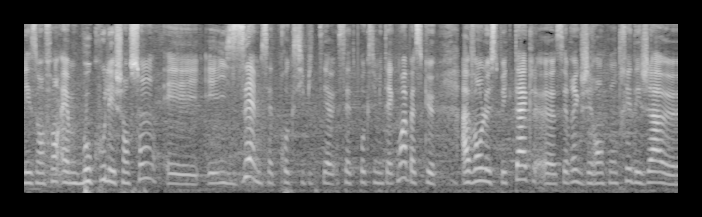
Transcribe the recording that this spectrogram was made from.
les enfants aiment beaucoup les chansons et, et ils aiment cette proximité, cette proximité avec moi parce que avant le spectacle, euh, c'est vrai que j'ai rencontré déjà euh,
